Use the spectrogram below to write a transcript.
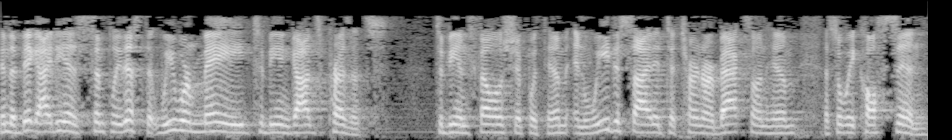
And the big idea is simply this that we were made to be in God's presence, to be in fellowship with Him, and we decided to turn our backs on Him. That's what we call sin.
